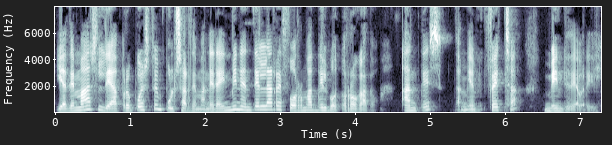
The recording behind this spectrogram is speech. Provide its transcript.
y además le ha propuesto impulsar de manera inminente la reforma del voto rogado, antes, también fecha, 20 de abril.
